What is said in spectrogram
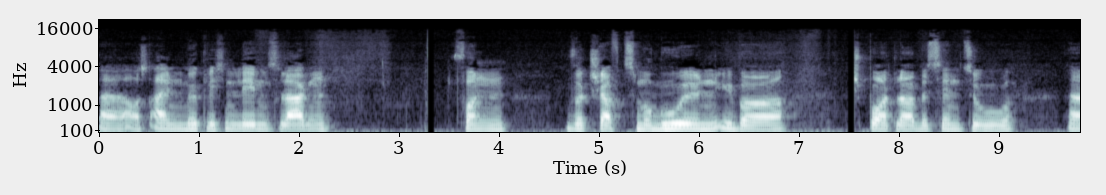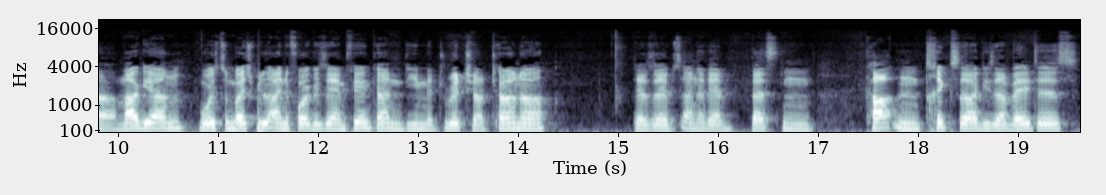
äh, aus allen möglichen Lebenslagen, von Wirtschaftsmogulen über Sportler bis hin zu äh, Magiern, wo ich zum Beispiel eine Folge sehr empfehlen kann, die mit Richard Turner, der selbst einer der besten Kartentrickser dieser Welt ist,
